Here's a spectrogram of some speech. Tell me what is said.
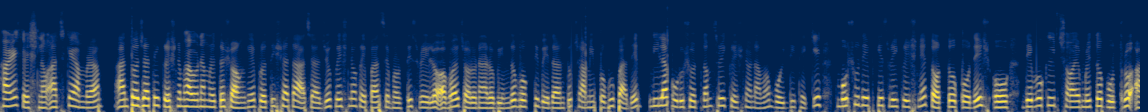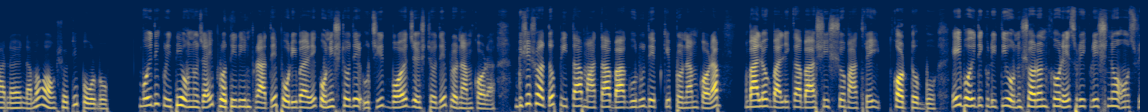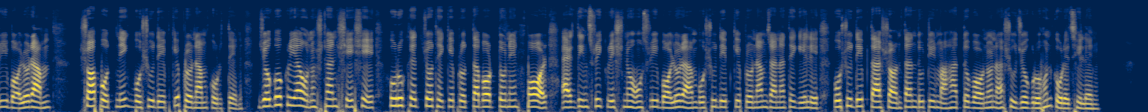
হরে কৃষ্ণ। আজকে আমরা আন্তর্জাতিক কৃষ্ণ ভাবনামৃত সংঘের প্রতিষ্ঠাতা আচার্য কৃষ্ণ কৃপাসে মূর্তি শ্রীল অভয় চরণারবিন্দ ভক্তি বেদান্ত স্বামী প্রভুপাদের লীলা পুরুষোত্তম শ্রীকৃষ্ণ নামক বইটি থেকে বসুদেবকে শ্রীকৃষ্ণের তত্ত্ব উপদেশ ও দেবকীর ছয় মৃত পুত্র আনয়ন নামক অংশটি পড়ব। বৈদিক রীতি অনুযায়ী প্রতিদিন প্রাতে পরিবারে কনিষ্ঠদের উচিত বয়োজ্যেষ্ঠদের প্রণাম করা। বিশেষত পিতা, মাতা বা গুরুদেবকে প্রণাম করা বালক, বালিকা বা শিষ্য মাত্রেই কর্তব্য। এই বৈদিক রীতি অনুসরণ করে শ্রীকৃষ্ণ ও শ্রী বলরাম সপত্নীক বসুদেবকে প্রণাম করতেন। যোগক্রিয়া অনুষ্ঠান শেষে কুরুক্ষেত্র থেকে প্রত্যাবর্তনের পর একদিন শ্রীকৃষ্ণ ও শ্রী বলরাম বসুদেবকে প্রণাম জানাতে গেলে বসুদেব তার সন্তান দুটির মাহাত্ম্য বর্ণনা সুযোগ গ্রহণ করেছিলেন।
